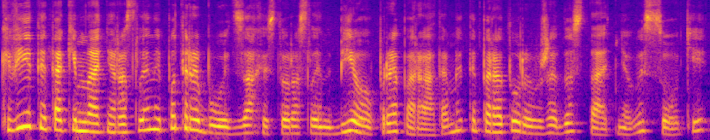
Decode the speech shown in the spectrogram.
Квіти та кімнатні рослини потребують захисту рослин біопрепаратами, температури вже достатньо високі,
